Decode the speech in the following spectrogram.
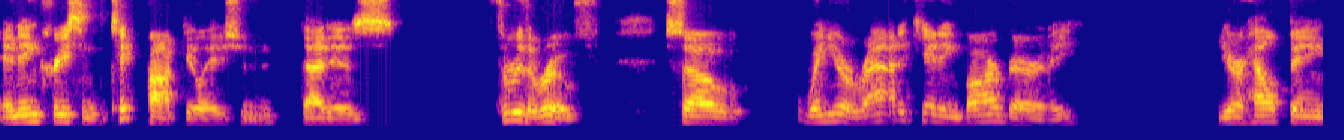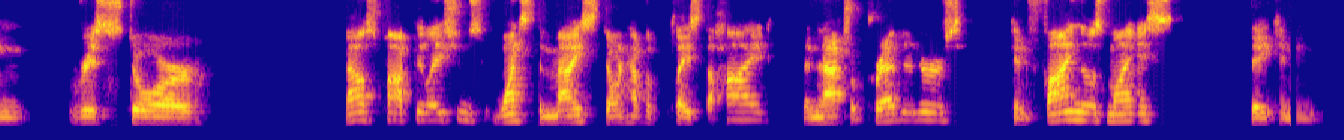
an increase in tick population that is through the roof. So when you're eradicating barberry, you're helping restore mouse populations. Once the mice don't have a place to hide, the natural predators can find those mice. They can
